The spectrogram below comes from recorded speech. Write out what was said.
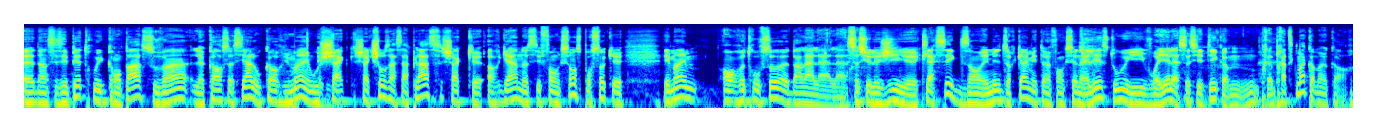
euh, dans ses épîtres, où il compare souvent le corps social au corps humain, où chaque, chaque chose a sa place, chaque organe a ses fonctions. C'est pour ça que, et même on retrouve ça dans la, sociologie euh, classique, disons. Émile Durkheim est un fonctionnaliste où il voyait la société comme pratiquement comme un corps.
